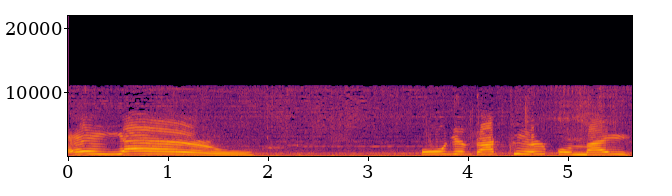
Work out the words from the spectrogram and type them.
Hey yo! Who just got killed for mate?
